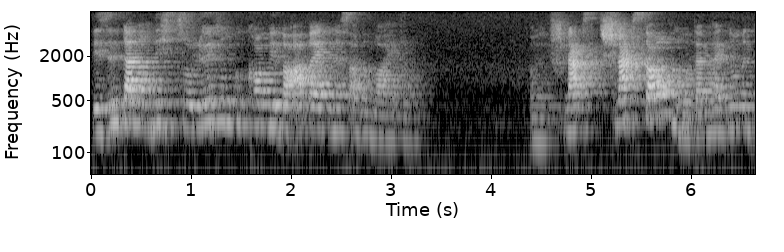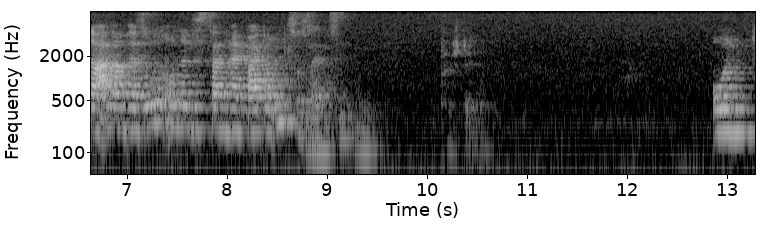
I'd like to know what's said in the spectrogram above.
wir sind da noch nicht zur Lösung gekommen, wir bearbeiten das aber weiter. Und schnackst, schnackst du auch nur, dann halt nur mit einer anderen Person, ohne das dann halt weiter umzusetzen. Mhm. Verstehe. Und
